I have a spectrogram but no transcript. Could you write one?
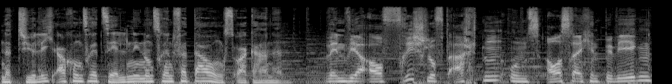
Natürlich auch unsere Zellen in unseren Verdauungsorganen. Wenn wir auf Frischluft achten, uns ausreichend bewegen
